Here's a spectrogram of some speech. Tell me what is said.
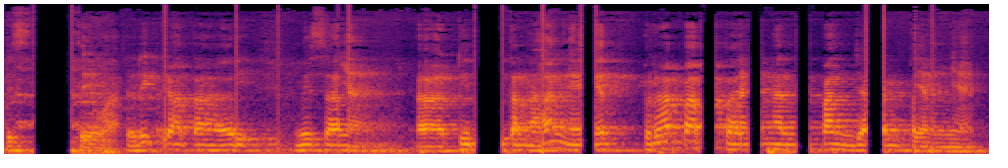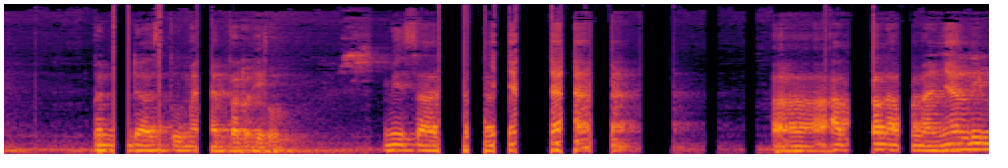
istiwa. Jadi kata hari misalnya uh, di tengah langit berapa bayangan panjang bayangannya? benda satu meter itu misalnya uh, apa namanya 5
